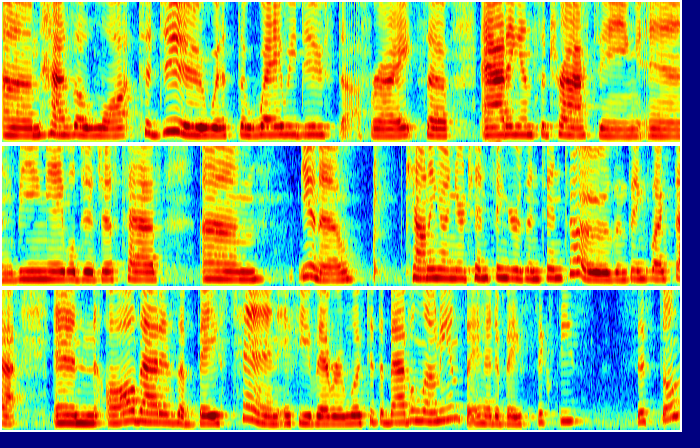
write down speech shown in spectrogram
um, has a lot to do with the way we do stuff, right? So adding and subtracting and being able to just have, um, you know, counting on your 10 fingers and 10 toes and things like that. And all that is a base 10. If you've ever looked at the Babylonians, they had a base 60 system.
